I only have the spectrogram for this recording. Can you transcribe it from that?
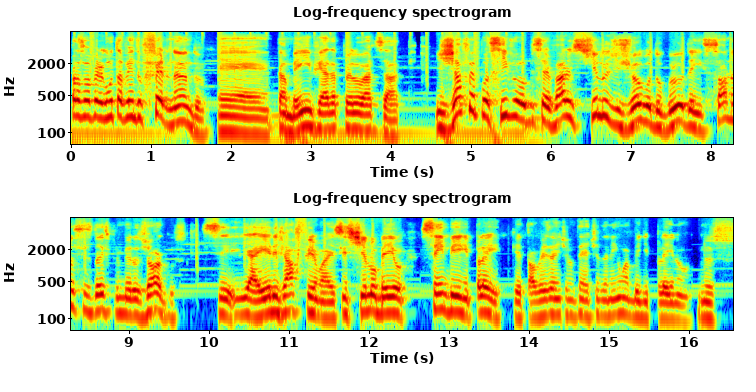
Próxima pergunta vem do Fernando, é, também enviada pelo WhatsApp. Já foi possível observar o estilo de jogo do Gruden só nesses dois primeiros jogos? Se, e aí ele já afirma esse estilo meio sem big play, porque talvez a gente não tenha tido nenhuma big play no, nos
